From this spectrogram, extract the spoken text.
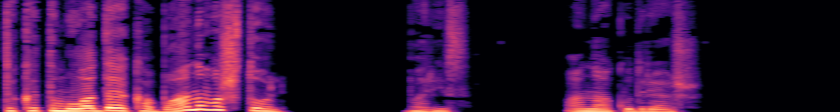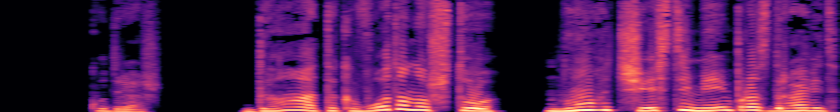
Так это молодая Кабанова, что ли? Борис. Она Кудряш. Кудряш. Да, так вот оно что. Ну, честь имеем проздравить.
